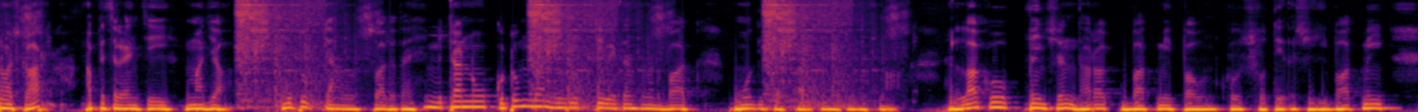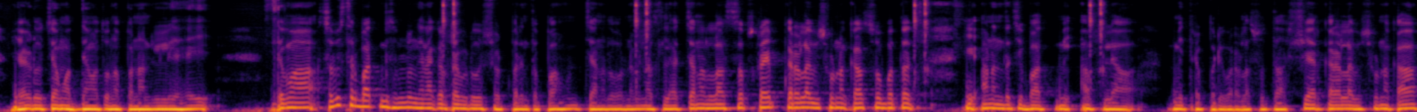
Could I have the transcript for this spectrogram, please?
नमस्कार. आपल्या सगळ्यांची माझ्या यूट्यूब चॅनलवर स्वागत आहे. मित्रांनो कुटुंब निवृत्ती वेतन संदर्भात मोदी सरकारची घोषणा लाखो पेन्शनधारक बातमी पाहून खुश होते अशी ही बातमी या व्हिडिओच्या माध्यमातून आपण आणलेली आहे. तेव्हा सविस्तर बातमी समजून घेण्याकरता व्हिडिओ शेवटपर्यंत पाहून चॅनलवर नवीन असल्यास चॅनलला सबस्क्राईब करायला विसरू नका. सोबतच ही आनंदाची बातमी आपल्या मित्रपरिवाराला सुद्धा शेअर करायला विसरू नका.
